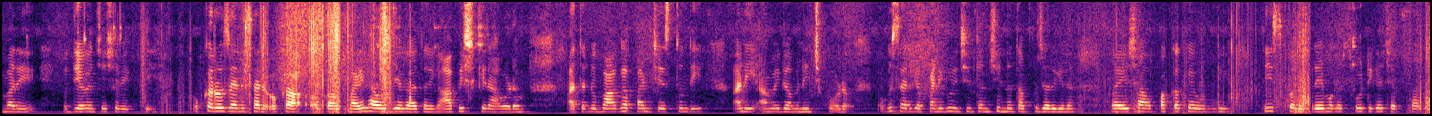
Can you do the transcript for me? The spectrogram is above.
మరి ఉద్యోగం చేసే వ్యక్తి ఒక్కరోజైనా సరే ఒక ఒక మహిళా ఉద్యోగ అతనికి ఆఫీస్కి రావడం అతను బాగా పని చేస్తుంది అని ఆమె గమనించుకోవడం ఒకసారిగా పని గురించి తను చిన్న తప్పు జరిగిన మహేష్ పక్కకే ఉండి తీసుకొని ప్రేమగా సూటిగా చెప్తాడు.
